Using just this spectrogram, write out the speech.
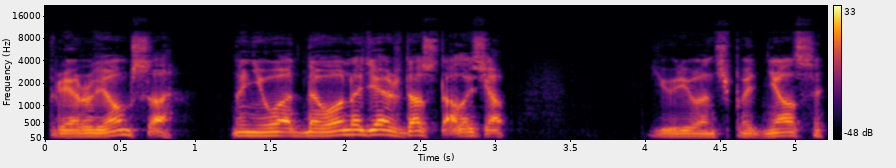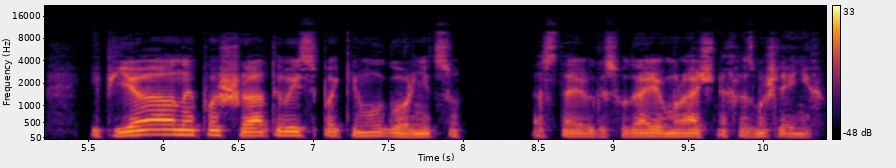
Прервемся, на него одного надежда осталась. Юрий Иванович поднялся и, пьяно пошатываясь, покинул горницу, оставив государя в мрачных размышлениях.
